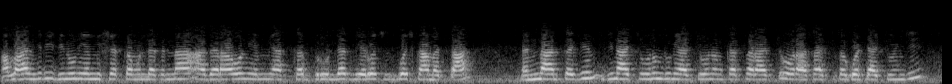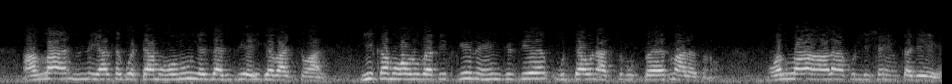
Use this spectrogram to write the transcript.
አላህ እንግዲህ ዲኑን የሚሸከሙለትና አደራውን የሚያስከብሩለት ሌሎች ህዝቦች ካመጣ እናንተ ግን ዲናችሁንም ዱኒያችሁንም ከሰራችሁ ራሳችሁ ተጎዳችሁ እንጂ አላህ ያልተጎዳ መሆኑ የዛ ጊዜ ይገባችኋል። ይህ ከመሆኑ በፊት ግን ይህን ጊዜ ጉዳዩን አስቡበት ማለቱ ነው። ወላህ አላ ኩል ሸይን ቀዲር።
